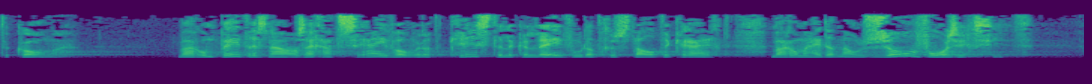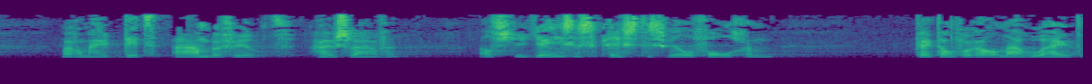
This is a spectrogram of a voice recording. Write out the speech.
te komen. Waarom Petrus nou, als hij gaat schrijven over dat christelijke leven, hoe dat gestalte krijgt, waarom hij dat nou zo voor zich ziet. Waarom hij dit aanbeveelt. Huislaven, als je Jezus Christus wil volgen, kijk dan vooral naar hoe hij het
